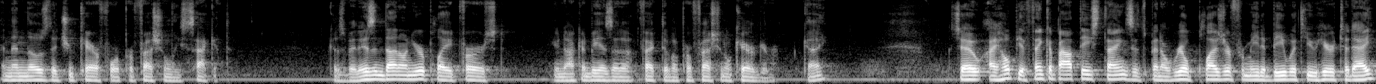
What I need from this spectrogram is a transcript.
and then those that you care for professionally second. Because if it isn't done on your plate first, you're not going to be as effective a professional caregiver, okay? So I hope you think about these things. It's been a real pleasure for me to be with you here today.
